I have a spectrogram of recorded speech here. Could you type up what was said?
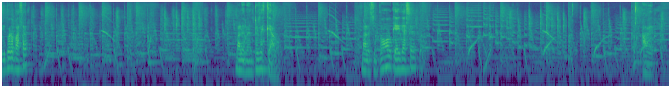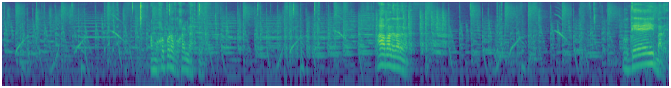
Aquí puedo pasar? Vale, pero entonces ¿qué hago? Vale, supongo que hay que hacer... A ver. A lo mejor puedo cogerla esto. Ah, vale, vale, vale. Ok, vale.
